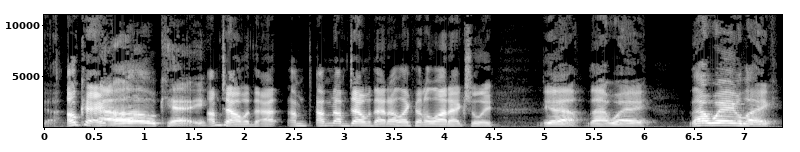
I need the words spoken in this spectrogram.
yeah. okay, Okay. I'm down with that. I'm I'm I'm down with that. I like that a lot, actually. yeah. That way, that way, like.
